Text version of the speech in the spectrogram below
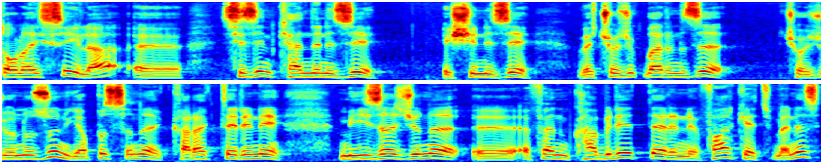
Dolayısıyla e, sizin kendinizi, eşinizi ve çocuklarınızı çocuğunuzun yapısını, karakterini, mizacını, e, efendim kabiliyetlerini fark etmeniz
